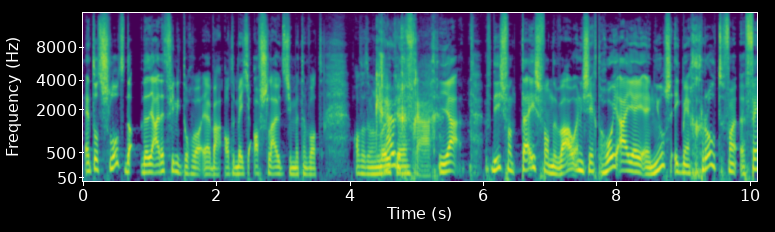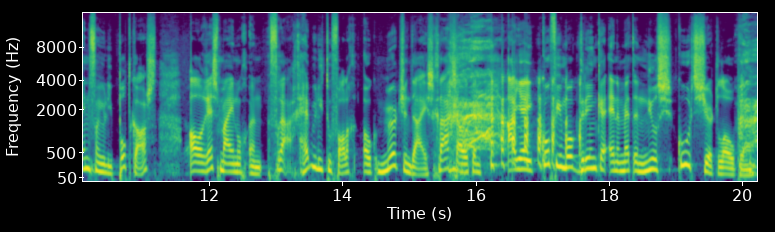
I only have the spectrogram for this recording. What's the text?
En tot slot, da, ja, dit vind ik toch wel ja, altijd een beetje afsluitje met een wat altijd een Kruidige leuke vraag. Ja, die is van Thijs van der Wouw en die zegt: Hoi AJ en Niels, ik ben groot van, fan van jullie podcast. Al rest mij nog een vraag. Hebben jullie toevallig ook merchandise? Graag zou ik een AJ koffiemok drinken en met een Niels Koert shirt lopen.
